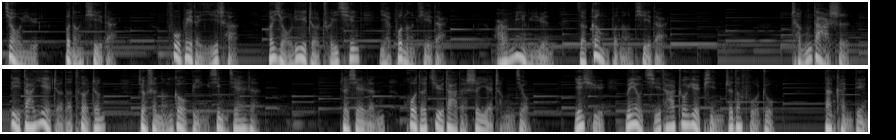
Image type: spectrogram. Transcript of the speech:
教育不能替代，父辈的遗产和有力者垂青也不能替代，而命运则更不能替代。成大事、立大业者的特征，就是能够秉性坚韧。这些人获得巨大的事业成就，也许没有其他卓越品质的辅助，但肯定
